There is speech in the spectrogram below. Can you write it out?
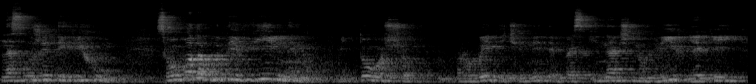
не служити гріху. Свобода бути вільним від того, щоб робити, чинити безкінечно гріх, який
